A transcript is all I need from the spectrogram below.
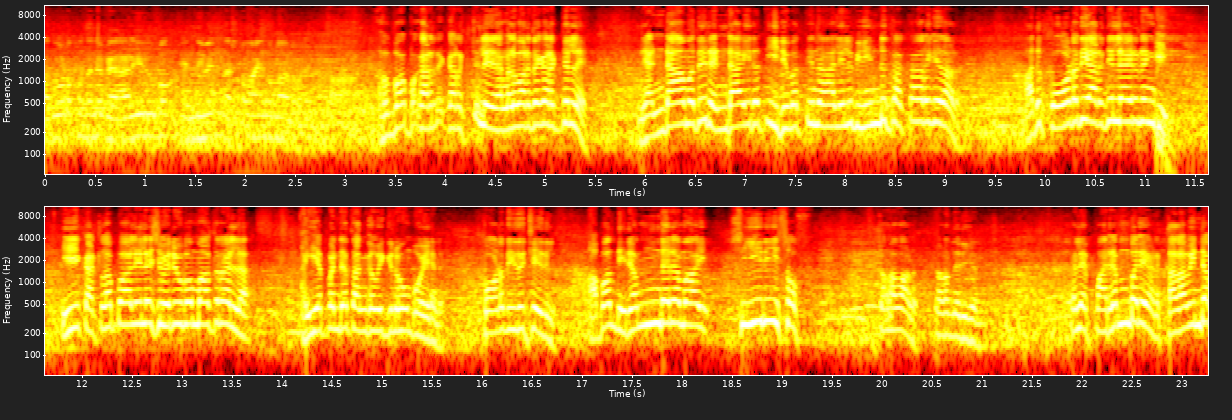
അതോടൊപ്പം തന്നെ വ്യാളി രൂപം എന്നിവയും നഷ്ടമായെന്നുള്ളതാണ് അപ്പോൾ കറക്റ്റ് അല്ലേ ഞങ്ങൾ പറഞ്ഞ കറക്റ്റ് അല്ലേ രണ്ടാമത് രണ്ടായിരത്തി ഇരുപത്തിനാലിൽ വീണ്ടും കക്കാറിയതാണ് അത് കോടതി അറിഞ്ഞില്ലായിരുന്നെങ്കിൽ ഈ കട്ടളപ്പാളിയിലെ ശിവരൂപം മാത്രമല്ല അയ്യപ്പന്റെ തങ്കവിഗ്രഹവും പോയേനെ. കോടതി ഇത് ചെയ്തില്ല. അപ്പോൾ നിരന്തരമായി സീരീസ് ഓഫ് കളവാണ് നടന്നിരിക്കുന്നത്. അല്ലേ? പരമ്പരയാണ്. കളവിന്റെ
